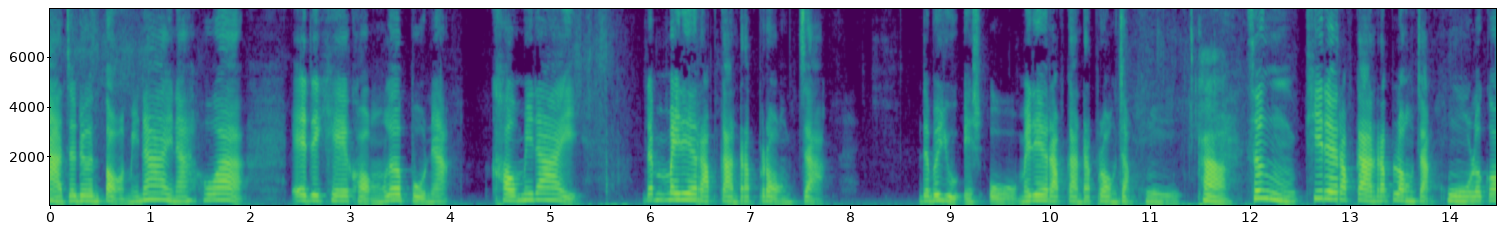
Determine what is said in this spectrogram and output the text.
อาจจะเดินต่อไม่ได้นะ เพราะว่า ATK ของเลือปูเนี่ยเขาไม่ได้ไม่ได้รับการรับรองจาก WHO ไม่ได้รับการรับรองจาก WHO ค่ะ ซึ่งที่ได้รับการรับรองจาก WHO แล้วก็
